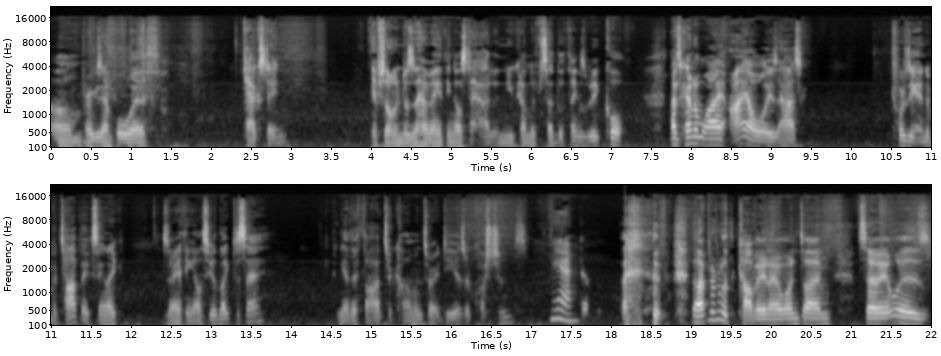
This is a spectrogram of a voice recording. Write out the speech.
Um, for example, with texting, if someone doesn't have anything else to add and you kind of said the things, be cool. That's kind of why I always ask towards the end of a topic, saying like, "Is there anything else you would like to say? Any other thoughts or comments or ideas or questions?" Yeah. that happened with Kave and I one time. So it was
